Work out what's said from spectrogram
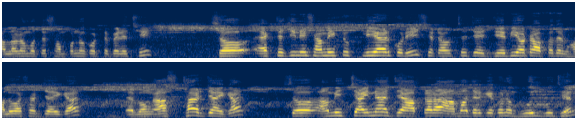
আল্লাহর মধ্যে সম্পন্ন করতে পেরেছি। সো একটা জিনিস আমি একটু ক্লিয়ার করি সেটা হচ্ছে যে জেবি অটো আপনাদের ভালোবাসার জায়গা এবং আস্থার জায়গা। সো আমি চাই না যে আপনারা আমাদেরকে কোনো ভুল বুঝেন।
